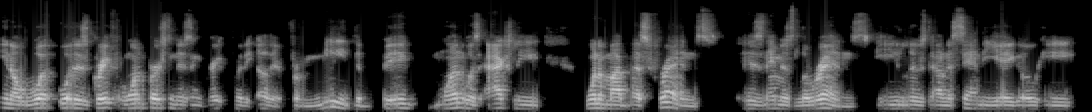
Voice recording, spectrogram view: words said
you know what what is great for one person isn't great for the other. For me, the big one was actually one of my best friends. His name is Lorenz. He lives down in San Diego. He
